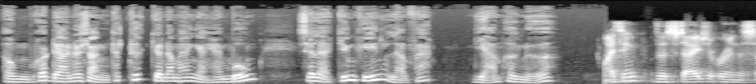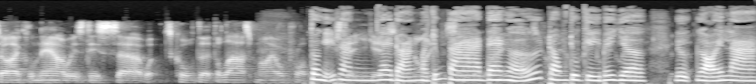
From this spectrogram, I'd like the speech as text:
Ông Rodda nói rằng thách thức cho năm 2024 sẽ là chứng kiến lạm phát giảm hơn nữa. Tôi nghĩ rằng giai đoạn mà chúng ta đang ở trong chu kỳ bây giờ được gọi là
